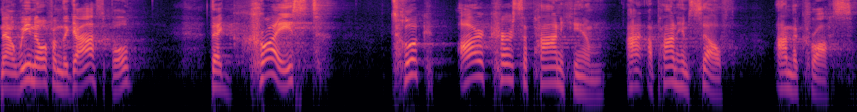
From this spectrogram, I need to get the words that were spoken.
Now, we know from the gospel that Christ took our curse upon him, uh, upon himself on the cross.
